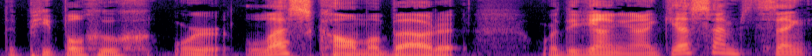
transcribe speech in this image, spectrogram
The people who were less calm about it were the young. And I guess I'm saying,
